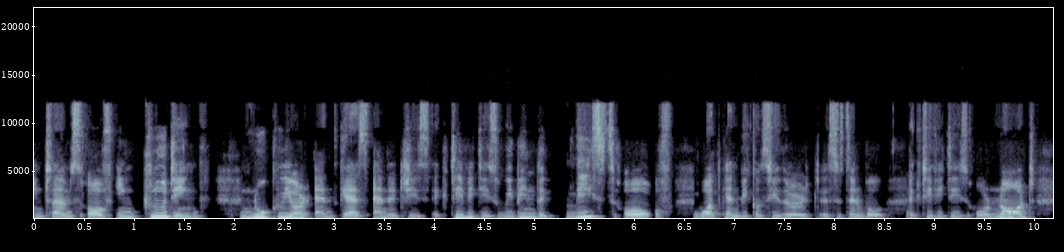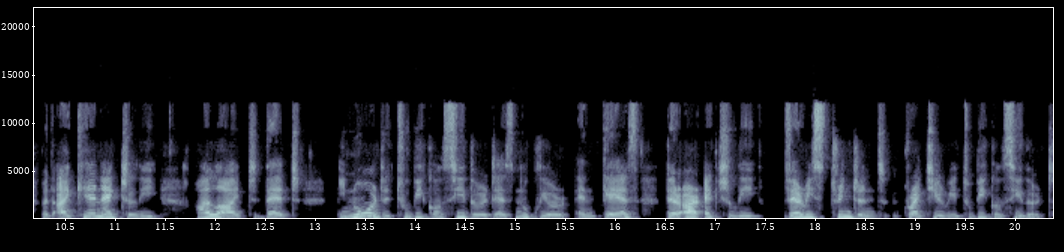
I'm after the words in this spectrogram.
in terms of including nuclear and gas energies activities within the list of what can be considered sustainable activities or not. But I can actually highlight that in order to be considered as nuclear and gas, there are actually very stringent criteria to be considered.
